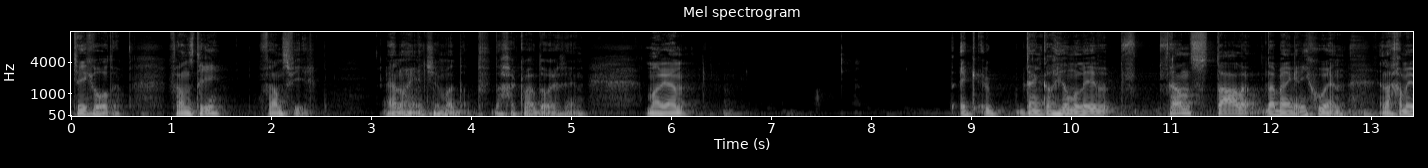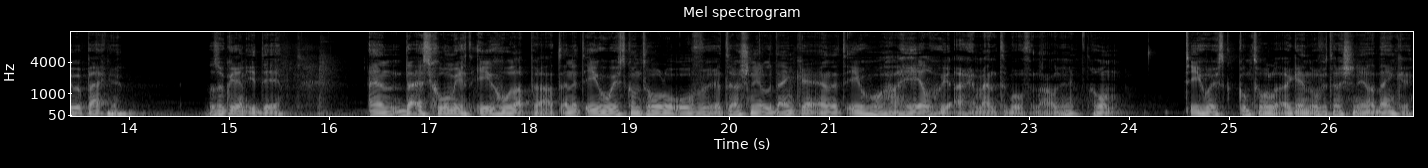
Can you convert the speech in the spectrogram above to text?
Twee grote. Frans 3, Frans 4. En nog eentje, maar dat, dat ga ik wel door zijn. Maar ik, ik denk al heel mijn leven, Frans, talen, daar ben ik niet goed in. En dat gaat mij beperken. Dat is ook weer een idee. En dat is gewoon weer het ego dat praat. En het ego heeft controle over het rationele denken. En het ego gaat heel goede argumenten bovenaan. Gewoon, het ego heeft controle again, over het rationele denken.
